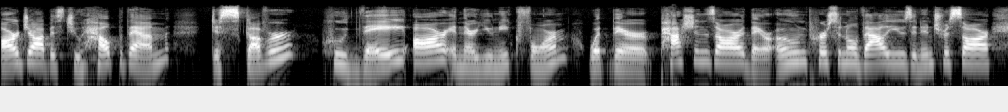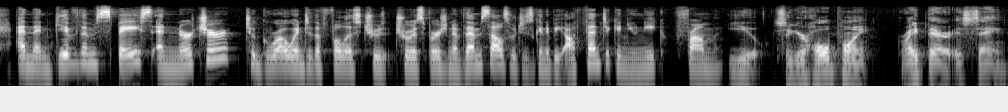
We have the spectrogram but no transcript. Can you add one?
Our job is to help them discover who they are in their unique form, what their passions are, their own personal values and interests are, and then give them space and nurture to grow into the fullest, true, truest version of themselves, which is going to be authentic and unique from you. So your whole point right there is saying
